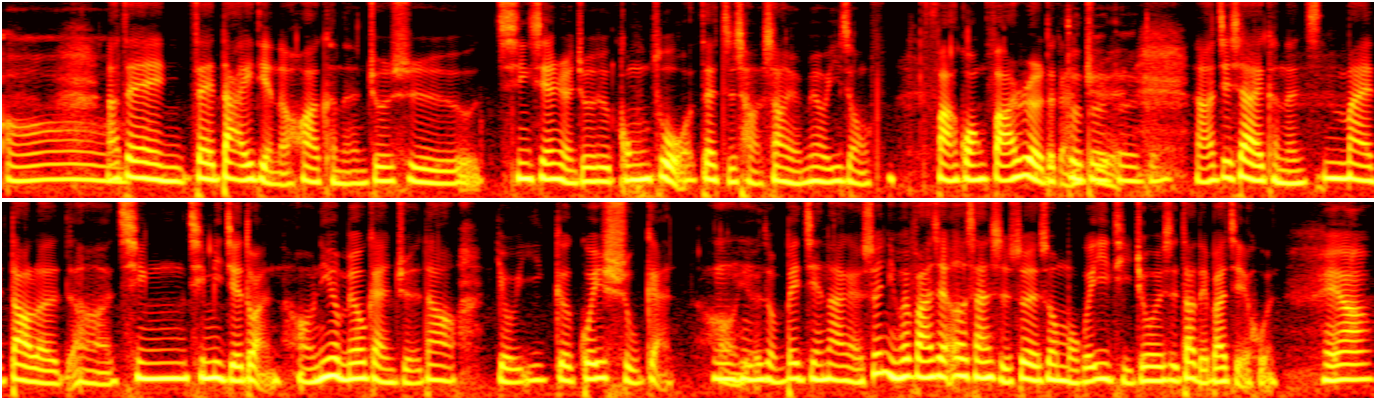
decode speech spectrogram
哦，然后再再大一点的话，可能就是新鲜人，就是工作在职场上有没有一种发光发热的感觉？对对对对。然后接下来可能迈到了呃亲亲密阶段，好，你有没有感觉到有一个归属感？哦，有一种被接纳感。所以你会发现二三十岁的时候，某个议题就会是到底要不要结婚？对啊。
